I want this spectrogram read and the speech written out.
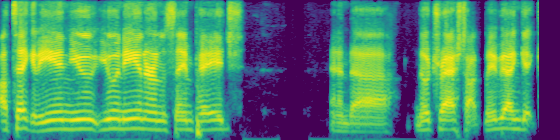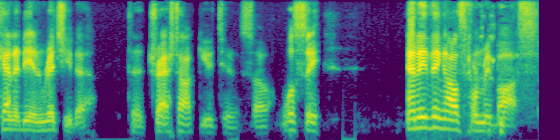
I'll take it. Ian, you you and Ian are on the same page, and uh no trash talk. Maybe I can get Kennedy and Richie to to trash talk you too. So we'll see. Anything else for me, boss?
